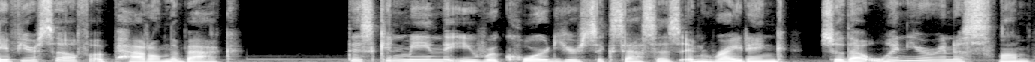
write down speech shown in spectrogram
give yourself a pat on the back. This can mean that you record your successes in writing so that when you're in a slump,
